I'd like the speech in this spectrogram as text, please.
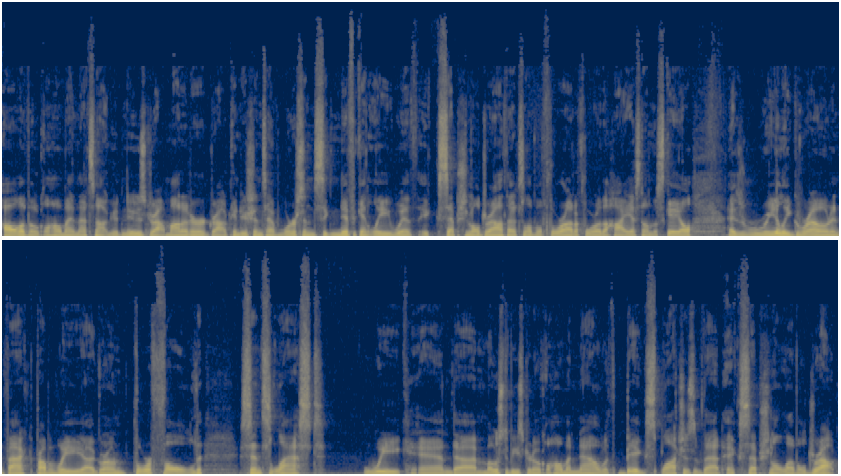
all of Oklahoma, and that's not good news. Drought monitor, drought conditions have worsened significantly with exceptional drought. That's level four out of four, the highest on the scale, has really grown. In fact, probably uh, grown fourfold since last week, and uh, most of eastern Oklahoma now with big splotches of that exceptional level drought.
